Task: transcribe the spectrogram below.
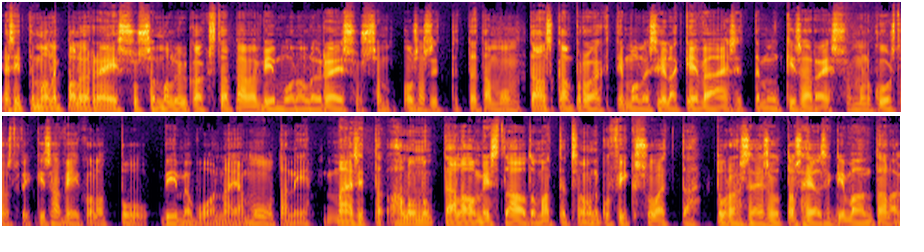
ja sitten mä olin paljon reissussa, mä olin yli 200 päivää viime vuonna olin reissussa, osa sitten tätä mun Tanskan projektia, mä olin siellä kevään sitten mun kisareissu, mun 16 kisaviikonloppu viime vuonna ja muuta, niin mä en sitten halunnut täällä omistaa automatta, että se on niin kuin fiksu, että turha seisoo tuossa Helsinki-Vantaalla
